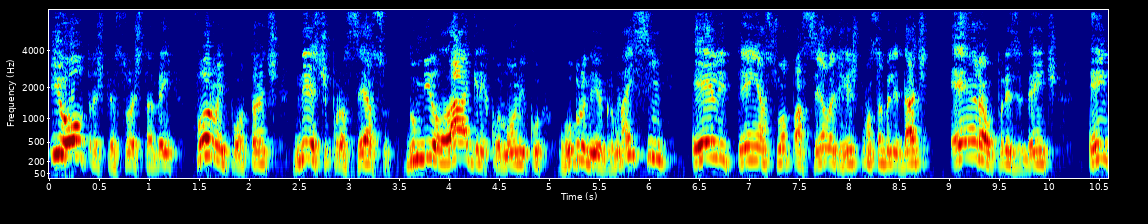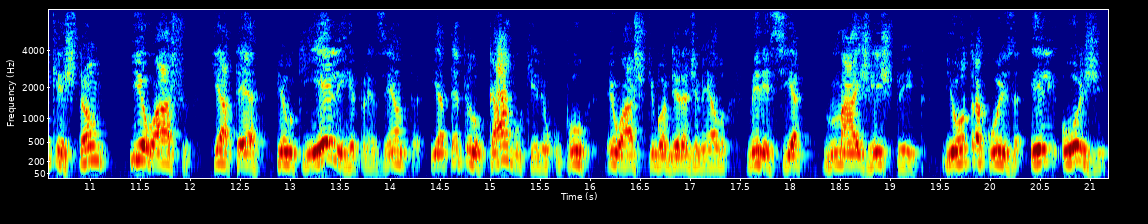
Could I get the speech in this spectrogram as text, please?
e outras pessoas também foram importantes neste processo do milagre econômico rubro-negro. Mas sim, ele tem a sua parcela de responsabilidade, era o presidente em questão, e eu acho que até pelo que ele representa e até pelo cargo que ele ocupou, eu acho que Bandeira de Melo merecia mais respeito. E outra coisa, ele hoje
